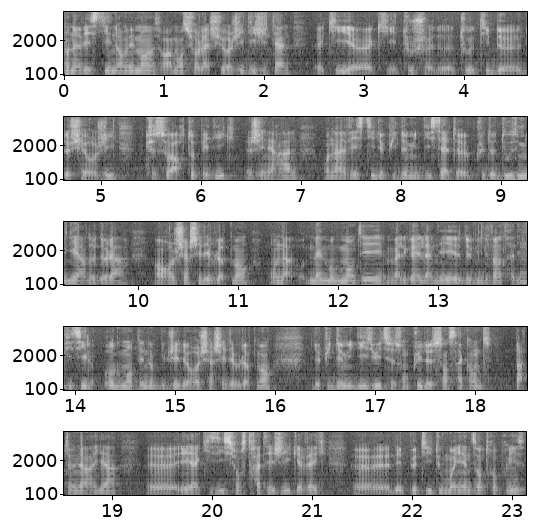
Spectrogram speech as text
On investit énormément vraiment sur la chirurgie digitale euh, qui, euh, qui touche euh, tout type de, chirurgie, que ce soit orthopédique, générale. On a investi depuis 2017 plus de 12 milliards de dollars en recherche et développement. On a même augmenté, malgré l'année 2020 très mmh. difficile, augmenté nos budgets de recherche et développement. Depuis 2018, ce sont plus de 150 partenariats et acquisitions stratégiques avec des petites ou moyennes entreprises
